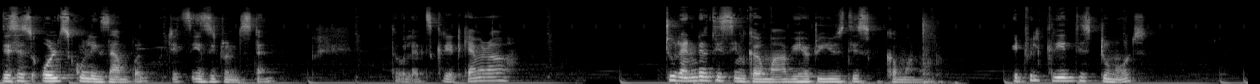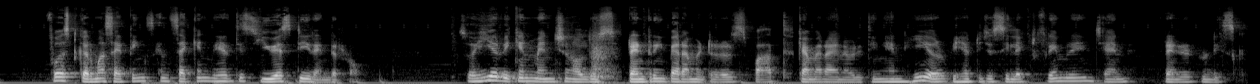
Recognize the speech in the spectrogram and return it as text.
This is old school example, which is easy to understand. So let's create camera. To render this in Karma, we have to use this Karma node. It will create these two nodes first karma settings and second we have this USD render ROP. So here we can mention all those rendering parameters, path, camera and everything and here we have to just select frame range and render to disk.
